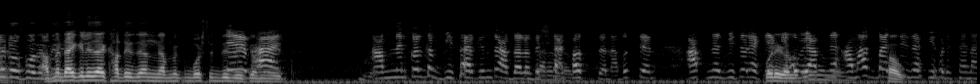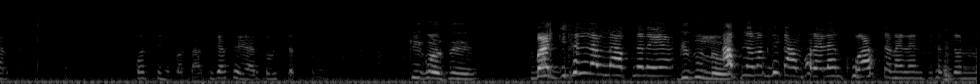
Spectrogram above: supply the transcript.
ভিডিও করি আপনি ডাইকেলে যায় খাতে দেন আপনি বসতে দিবি ভাই, কেমনি আপনার কোন তো বিচার কিন্তু আদালতে শেষ হচ্ছে না বুঝছেন? আপনার বিচার একই হবে? আপনি। আমার। বাড়িতে যা কি হয়েছেন আর করছেন কথা ঠিক আছে? আর কবি চাচ্ছেন কি করছি বাদ গেছিলাম না আপনারে? কিছু লোক আপনি আমাকে দিয়ে কাম করাইলেন খোয়া টানাইলেন কিসের জন্য?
